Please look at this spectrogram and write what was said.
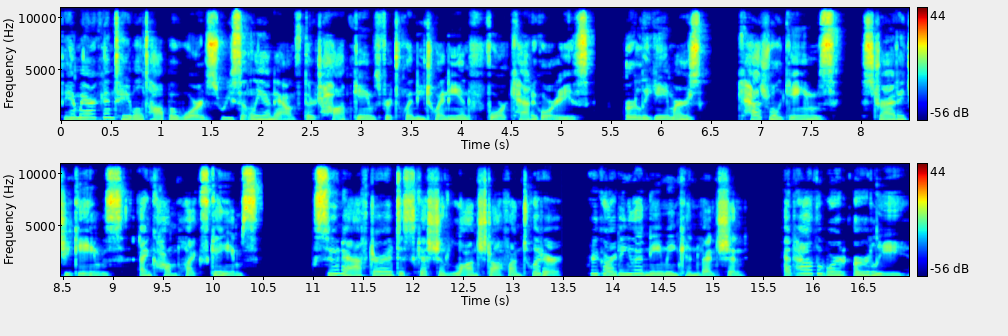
The American Tabletop Awards recently announced their top games for 2020 in four categories early gamers, casual games, strategy games, and complex games. Soon after, a discussion launched off on Twitter regarding the naming convention and how the word early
